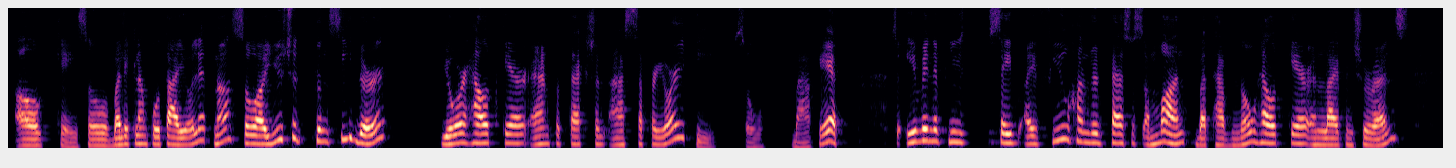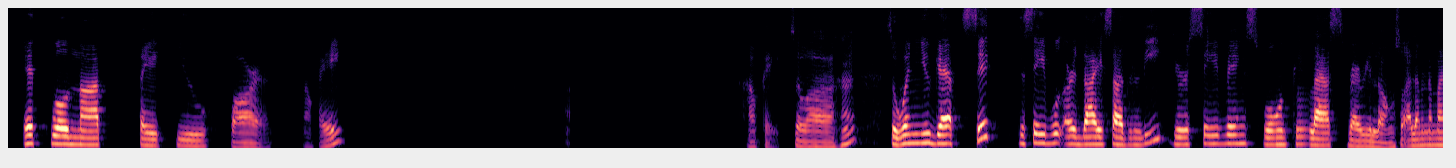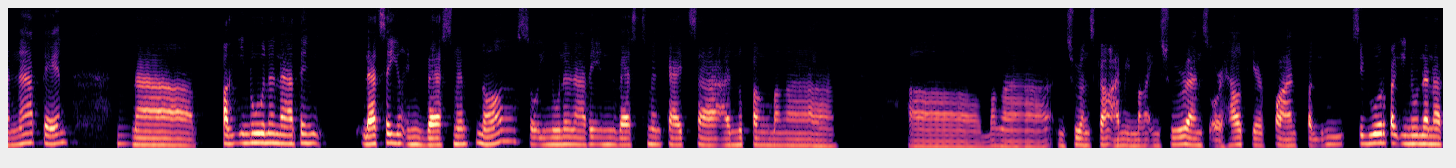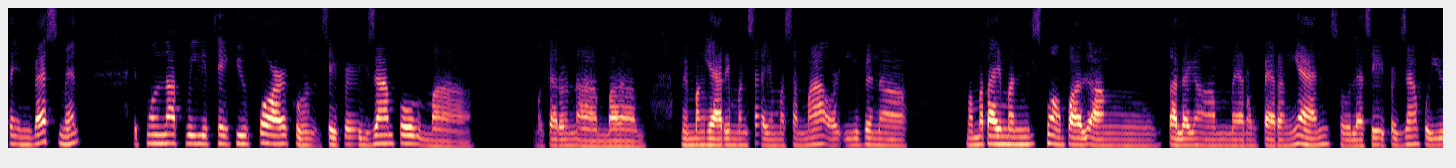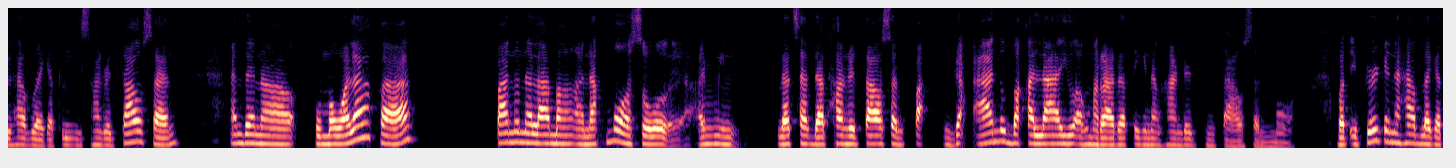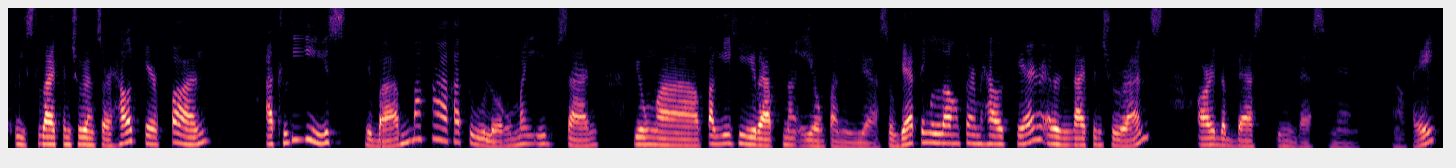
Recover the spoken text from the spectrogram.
Okay, so balik lang po tayo ulit, no? So uh, you should consider your healthcare and protection as a priority. So bakit? So even if you save a few hundred pesos a month but have no healthcare and life insurance, it will not take you far. Okay? Okay. So, uh, huh? so when you get sick, disabled, or die suddenly, your savings won't last very long. So, alam naman natin na pag inuna natin, let's say yung investment, no? So, inuna natin investment kahit sa ano pang mga uh, mga insurance, I mean, mga insurance or healthcare fund, pag, siguro pag inuna natin investment, it will not really take you far. Kung, say, for example, ma, magkaroon na ma, may mangyari man sa iyo masama or even na uh, mamatay man mismo ang, ang talagang merong perang yan. So let's say for example, you have like at least 100,000 and then uh, kung mawala ka, paano na lamang ang anak mo? So I mean, let's have that 100,000. Pa, gaano ba kalayo ang mararating ng 110,000 mo? But if you're gonna have like at least life insurance or healthcare fund, at least, di ba, makakatulong, may ibsan yung uh, paghihirap ng iyong pamilya. So getting long-term healthcare and life insurance are the best investment. Okay?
